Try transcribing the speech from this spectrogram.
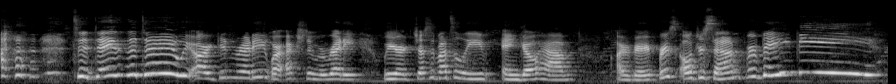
morning! Today's the day we are getting ready. Well, actually we're ready. We are just about to leave and go have our very first ultrasound for baby.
